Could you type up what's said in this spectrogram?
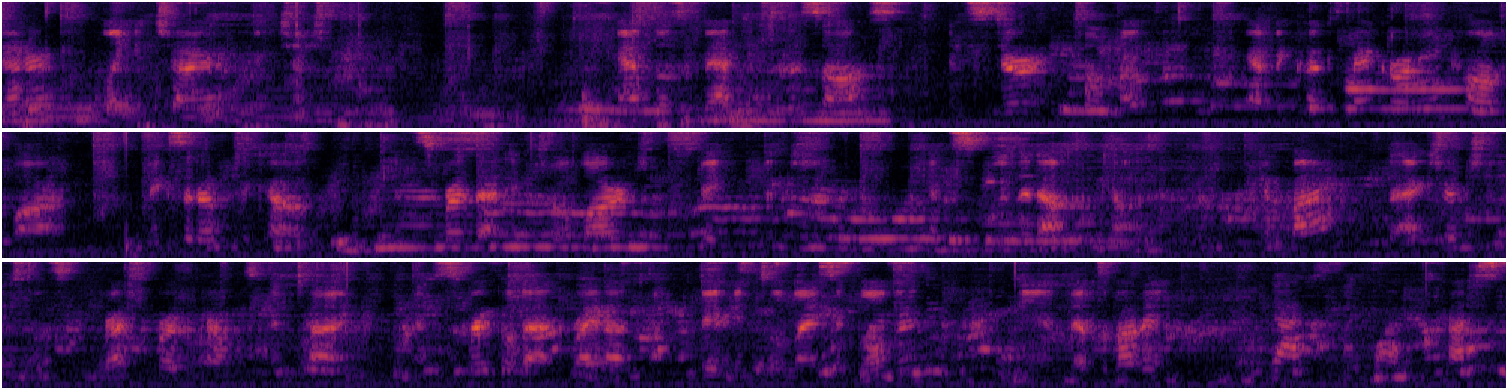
cheddar, Lincolnshire, and Chester. Add those back into the sauce and stir until melted. Add the cooked macaroni and cauliflower. Mix it up to coat and spread that into a large baking dish and smooth it out to color. Combine the extra cheese with some fresh breadcrumbs and thyme and sprinkle that right on top. Bake until nice and golden, and that's about it. Like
